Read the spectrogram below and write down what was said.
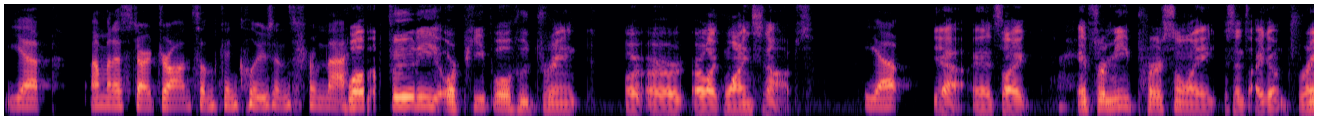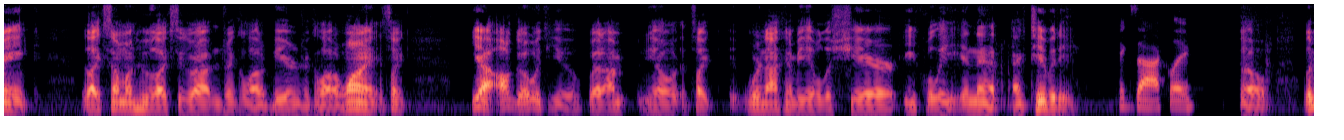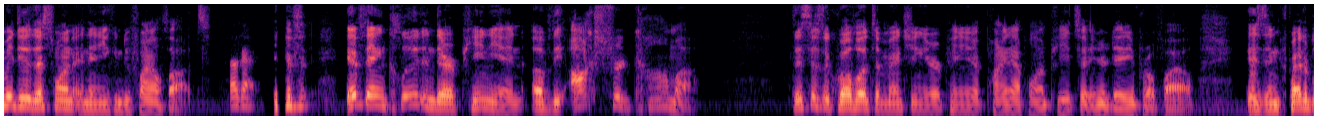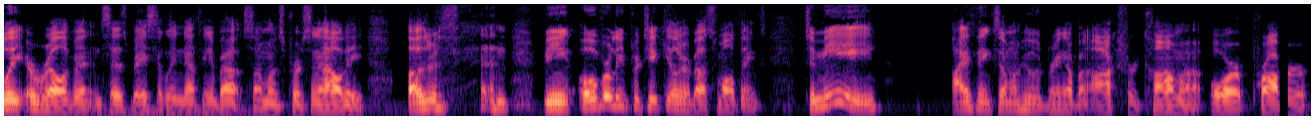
yep. I'm gonna start drawing some conclusions from that. Well, the foodie or people who drink or, or are like wine snobs. Yep, Yeah, and it's like, and for me personally, since I don't drink, like someone who likes to go out and drink a lot of beer and drink a lot of wine, it's like, yeah, I'll go with you, but I'm, you know, it's like we're not going to be able to share equally in that activity. exactly. So let me do this one, and then you can do final thoughts. Okay. If if they include in their opinion of the Oxford comma, this is equivalent to mentioning your opinion of pineapple on pizza in your dating profile. Is incredibly irrelevant and says basically nothing about someone's personality other than being overly particular about small things. To me, I think someone who would bring up an Oxford comma or proper,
